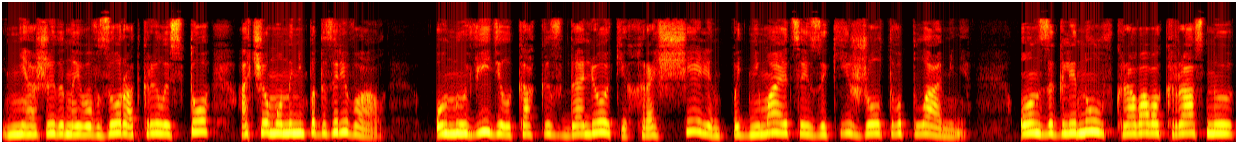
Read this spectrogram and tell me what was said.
Неожиданно его взору открылось то, о чем он и не подозревал. Он увидел, как из далеких расщелин поднимаются языки желтого пламени. Он заглянул в кроваво-красную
